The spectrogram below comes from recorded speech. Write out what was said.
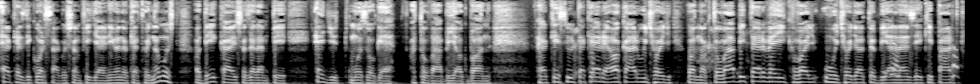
elkezdik országosan figyelni önöket, hogy na most a DK és az LMP együtt mozog-e a továbbiakban. Felkészültek erre? Akár úgy, hogy vannak további terveik, vagy úgy, hogy a többi ellenzéki párt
